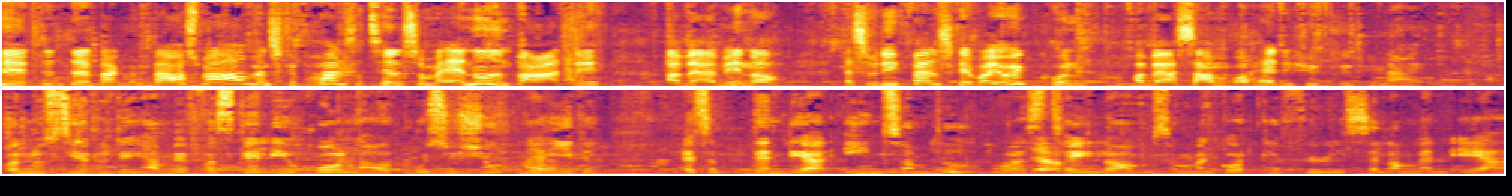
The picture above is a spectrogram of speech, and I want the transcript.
det, det, det, der, der er også meget, man skal forholde sig til, som er andet end bare det at være venner. Altså fordi fællesskab er jo ikke kun at være sammen og have det hyggeligt. Nej. Og nu siger du det her med forskellige roller og positioner ja. i det. Altså den der ensomhed, du også ja. taler om, som man godt kan føle, selvom man er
